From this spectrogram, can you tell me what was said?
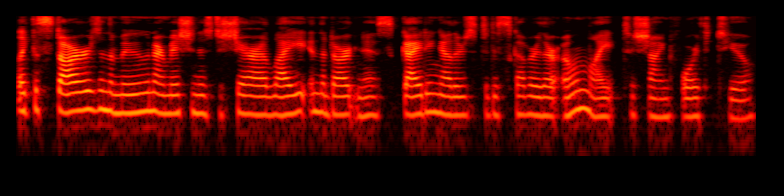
Like the stars and the moon, our mission is to share our light in the darkness, guiding others to discover their own light to shine forth too.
